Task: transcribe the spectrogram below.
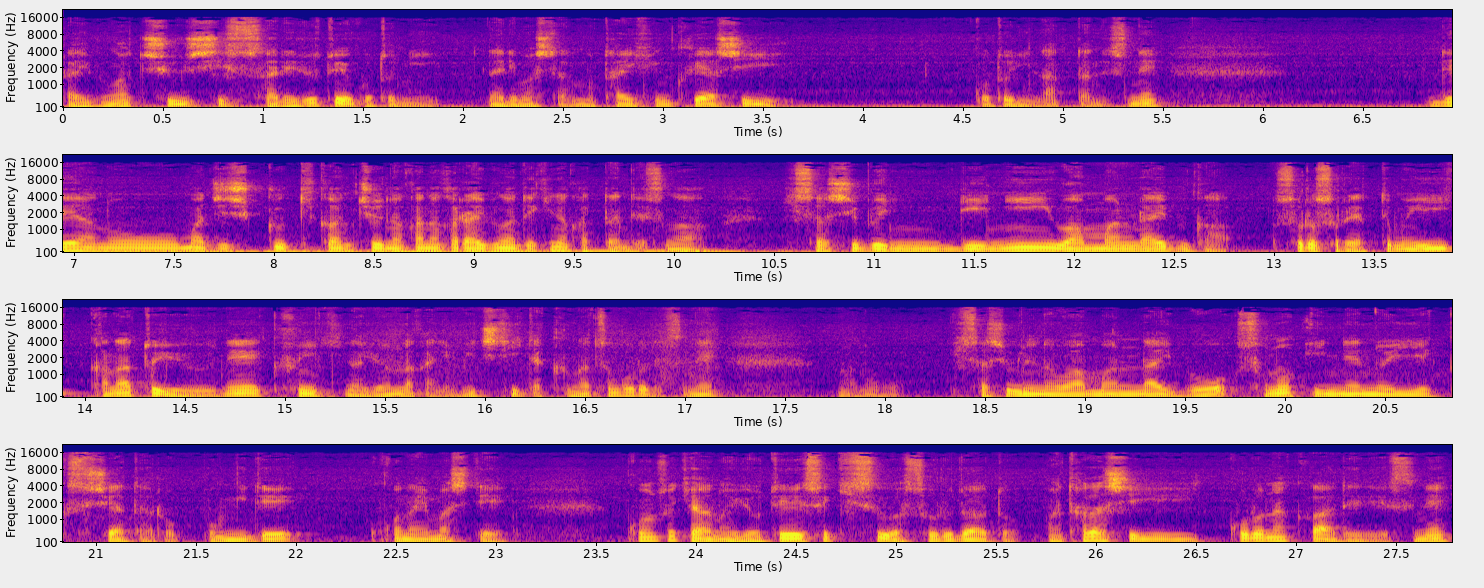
ライブが中止されるということになりました。もう大変悔しいことになったんですね。であの、まあ、自粛期間中なかなかライブができなかったんですが久しぶりにワンマンライブがそろそろやってもいいかなというね雰囲気が世の中に満ちていた9月頃ですね。あの久しぶりのワンマンライブをその因縁の EX シアター六本木で行いましてこの時はあの予定席数はソールドアウト、まあ、ただしコロナ禍でですね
